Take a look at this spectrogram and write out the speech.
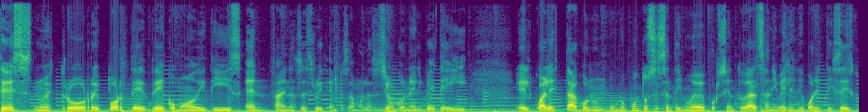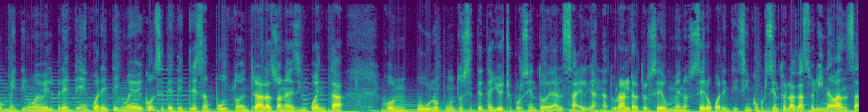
Este es nuestro reporte de commodities en Finance Street. Empezamos la sesión con el BTI el cual está con un 1.69% de alza niveles de 46,29, el Brent en 49,73 a punto de entrar a la zona de 50 con 1.78% de alza, el gas natural retrocede un menos 0.45%, la gasolina avanza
